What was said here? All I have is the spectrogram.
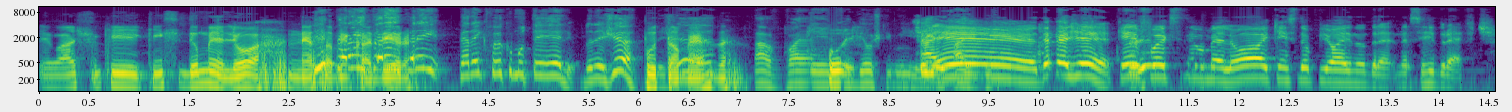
eu acho que quem se deu melhor nessa Ih, peraí, peraí, brincadeira. peraí. Peraí que foi eu que mutei ele. DDG? Puta DDG? merda. Ah, vai, Foi. Deus que me... Aê! DDG! Quem foi que se deu melhor e quem se deu pior aí no dra- nesse redraft?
